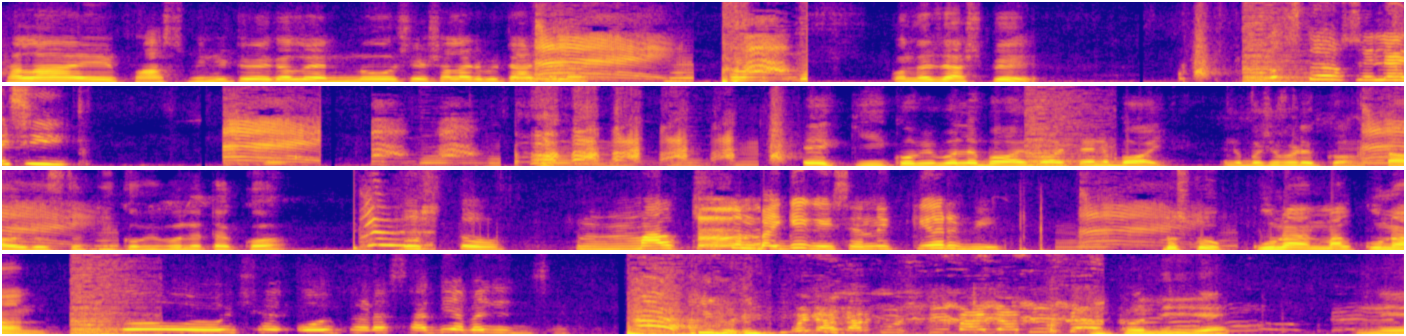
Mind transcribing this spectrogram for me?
শালা এই পাঁচ মিনিট হয়ে গেল এন্ন সে শালার বিটা আসে না। কোন যে আসবে? দোস্ত চলে আইছি। এ কি কবি বলে বয় বয় টেনে বয় এনে বসে পড়ে ক? তাও দোস্ত কি কবি বলে তা ক? দোস্ত মাল চিকেন বাইকে গেছে না কেরবি? দোস্ত কুনান মাল কুনান। তো ওই ফেড়া সাদিয়া বাইকে গেছে। কি করলি এ? নে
